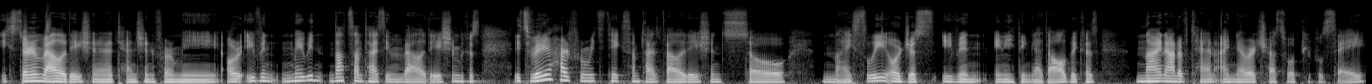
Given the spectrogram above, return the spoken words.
External validation and attention for me, or even maybe not sometimes even validation, because it's very hard for me to take sometimes validation so nicely or just even anything at all because nine out of 10, I never trust what people say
